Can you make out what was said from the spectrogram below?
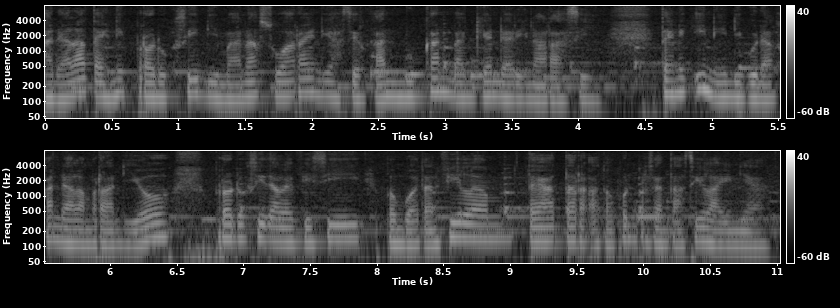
adalah teknik produksi di mana suara yang dihasilkan bukan bagian dari narasi. Teknik ini digunakan dalam radio, produksi televisi, pembuatan film, teater ataupun presentasi lainnya.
